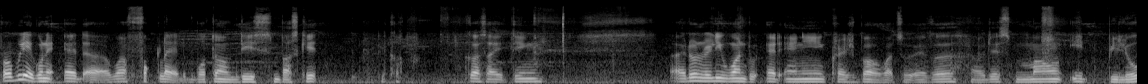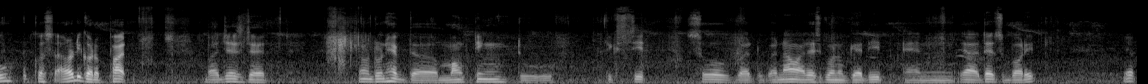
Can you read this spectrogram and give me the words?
probably I'm going to add a one fog light at the bottom of this basket because, because I think I don't really want to add any crash bar whatsoever. I'll just mount it below because I already got a part but just that I don't have the mounting to fix it so but, but now I'm just gonna get it and yeah that's about it. Yep.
